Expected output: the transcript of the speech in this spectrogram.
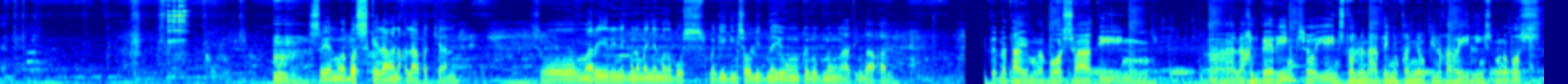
Yan. So yan mga boss, kailangan nakalapat yan. So maririnig mo naman yan mga boss, magiging solid na yung tunog ng ating bakal. Dito na tayo mga boss sa ating ah, knuckle bearing. So i-install na natin yung kanyang pinaka railings mga boss.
